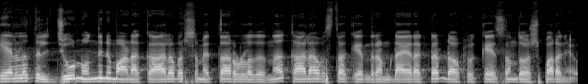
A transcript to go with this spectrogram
കേരളത്തിൽ ജൂൺ ഒന്നിനുമാണ് കാലവർഷം എത്താറുള്ളതെന്ന് കാലാവസ്ഥാ കേന്ദ്രം ഡയറക്ടർ ഡോക്ടർ കെ സന്തോഷ് പറഞ്ഞു.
